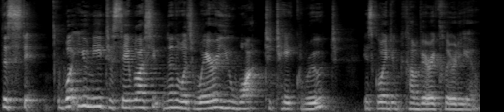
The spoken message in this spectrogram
the st- what you need to stabilize you, in other words, where you want to take root is going to become very clear to you.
